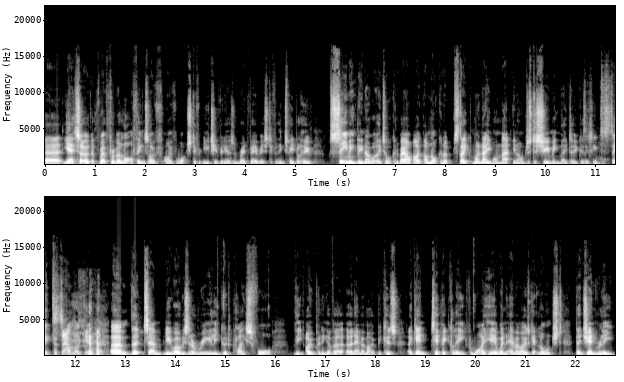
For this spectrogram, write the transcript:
uh, yeah, so from a lot of things I've I've watched different YouTube videos and read various different things. People who seemingly know what they're talking about. I, I'm not going to stake my name on that. You know, I'm just assuming they do because they seem to seem to sound like it. um, that um, New World is in a really good place for the opening of a, an MMO because again typically from what I hear when MMOs get launched they're generally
